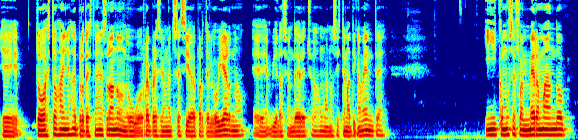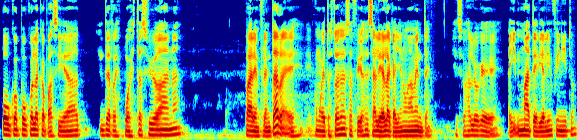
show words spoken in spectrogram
eh, todos estos años de protestas venezolanas donde hubo represión excesiva de parte del gobierno, eh, violación de derechos humanos sistemáticamente, y cómo se fue mermando poco a poco la capacidad de respuesta ciudadana para enfrentar eh, como que todos estos desafíos de salir a la calle nuevamente. Eso es algo que hay material infinito,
